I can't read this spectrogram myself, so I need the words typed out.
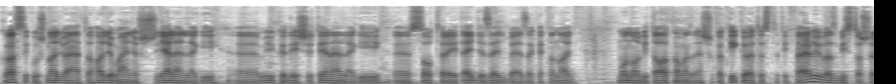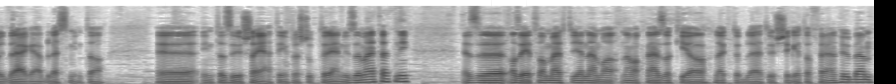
klasszikus nagyvállalat a hagyományos jelenlegi működését, jelenlegi szoftverét egy az egybe ezeket a nagy monolit alkalmazásokat kiköltözteti felhőbe, az biztos, hogy drágább lesz, mint a mint az ő saját infrastruktúrán üzemeltetni. Ez azért van, mert ugye nem, a, nem aknázza ki a legtöbb lehetőséget a felhőben,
